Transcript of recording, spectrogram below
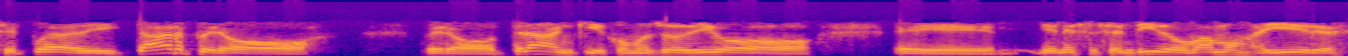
se pueda dictar, pero, pero tranqui, como yo digo, eh, en ese sentido vamos a ir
